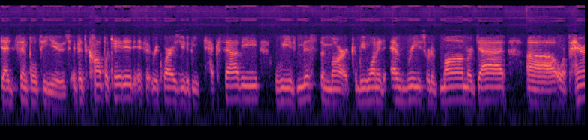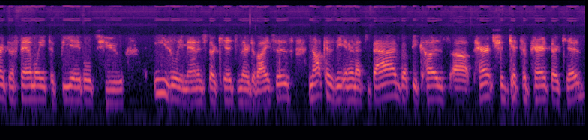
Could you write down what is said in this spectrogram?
dead simple to use. If it's complicated, if it requires you to be tech savvy, we've missed the mark. We wanted every sort of mom or dad uh, or parent in a family to be able to easily manage their kids and their devices, not because the internet's bad, but because uh, parents should get to parent their kids.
